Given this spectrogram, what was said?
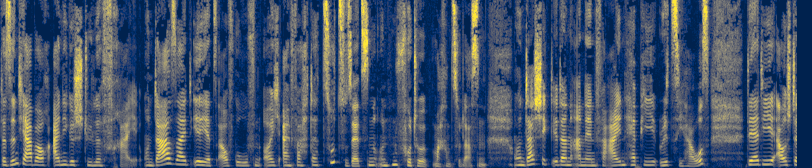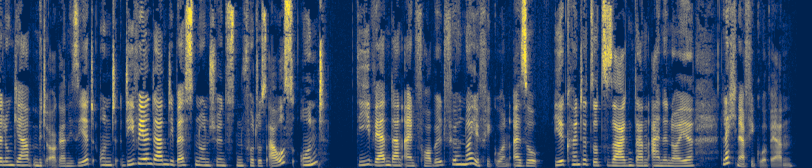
Da sind ja aber auch einige Stühle frei. Und da seid ihr jetzt aufgerufen, euch einfach dazuzusetzen und ein Foto machen zu lassen. Und das schickt ihr dann an den Verein Happy Ritzy House, der die Ausstellung ja mitorganisiert. Und die wählen dann die besten und schönsten Fotos aus und die werden dann ein Vorbild für neue Figuren. Also Ihr könntet sozusagen dann eine neue Lechner-Figur werden.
